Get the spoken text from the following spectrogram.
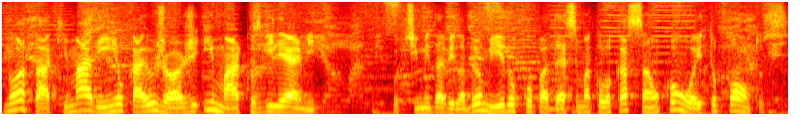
No ataque, Marinho, Caio Jorge e Marcos Guilherme. O time da Vila Belmiro ocupa a décima colocação com oito pontos.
